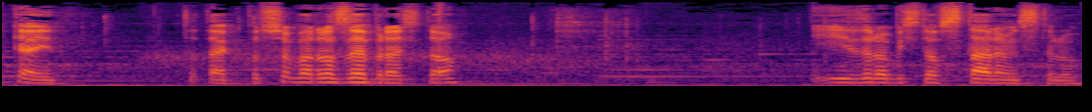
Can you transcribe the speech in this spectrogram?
Okej, to tak, to trzeba rozebrać to i zrobić to w starym stylu.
